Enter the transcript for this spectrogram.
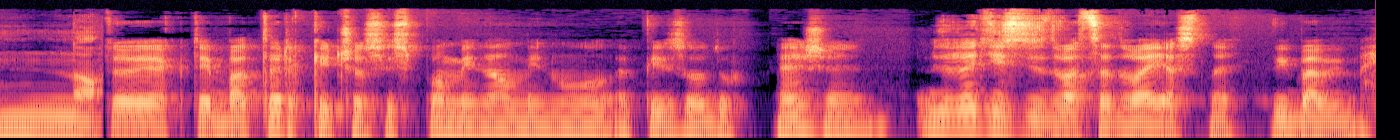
No. To je jak tie baterky, čo si spomínal minulú epizódu. Ne, že 2022, jasné, vybavíme.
